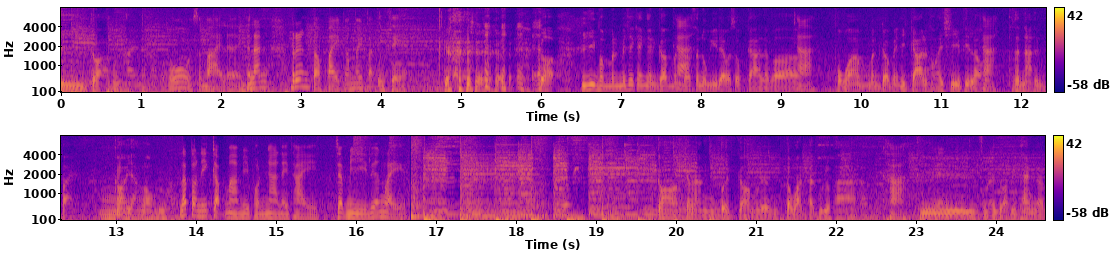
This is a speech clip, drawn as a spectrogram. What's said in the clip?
ดีกว่าเมืองไทยนะครับ โอ้ สบายเลยฉะนั้นเรื่องต่อไปก็ไม่ปฏิเสธ ก็จริงๆมันไม่ใช่แค่เงินก็มันก็ค่ะสนุกดีได้ประสบการณ์แล้วก็ค่ะผมว่ามันก็เป็นอีกก้าวหนึ่งของอาชีพที่เราค่ะพัฒนาขึ้นไป ก็อยากลองดูครับแล้วตอนนี้กลับมามีผลงานในไทยจะมีเรื่องอะไรก็กำลังเปิดกล้องเรื่องตะวันตัดบุรพาครับค่ะที่สมัยก่อนพี่แท่งกับ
